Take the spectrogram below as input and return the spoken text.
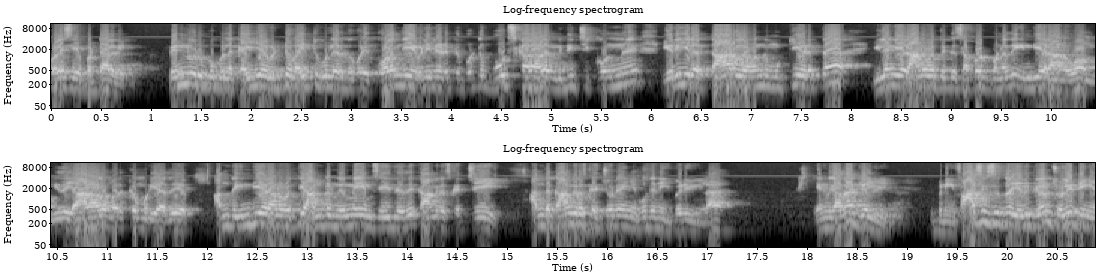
கொலை செய்யப்பட்டார்கள். பெண் உறுப்புக்குள்ள கையை விட்டு வயிற்றுக்குள்ள இருக்கக்கூடிய குழந்தையை வெளியில எடுத்து போட்டு பூட்ஸ் காலால மிதிச்சு கொன்னு எரியிற தார்ல வந்து முக்கிய எடுத்த இலங்கை ராணுவத்துக்கு சப்போர்ட் பண்ணது இந்திய ராணுவம். இதை யாராலும் மறுக்க முடியாது. அந்த இந்திய ராணுவத்தை அன்று நிர்ணயம் செய்தது காங்கிரஸ் கட்சி. அந்த காங்கிரஸ் கட்சியோட நீங்க கூட்டணிக்கு போயிடுவீங்களா? எனக்கு அதான் கேள்வி. இப்ப நீங்க பாசிசத்தை எதிர்க்கிறேன்னு சொல்லிட்டீங்க.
